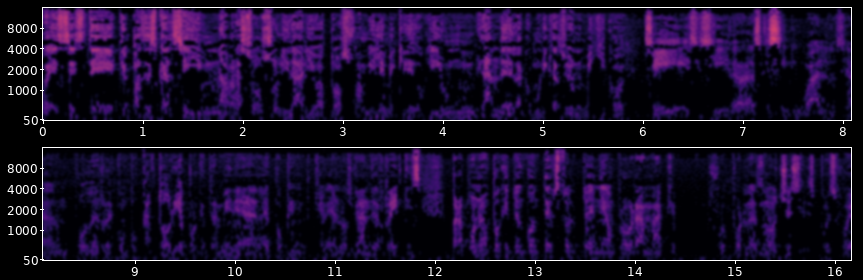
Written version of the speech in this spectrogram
Pues este, que paz descanse y un abrazo solidario a toda su familia, mi querido Gil, un grande de la comunicación en México. Sí, sí, sí, la verdad es que sí, igual, o sea, un poder de convocatoria, porque también era la época en que había los grandes ratings. Para poner un poquito en contexto, tenía un programa que fue por las noches y después fue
